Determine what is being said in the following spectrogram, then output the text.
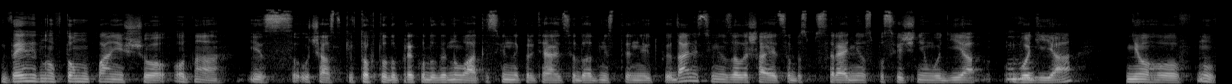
Вигідно в тому плані, що одна із учасників, то, хто, до прикладу, винуватись, він не притягується до адміністративної відповідальності, він залишається безпосередньо з посвідченням водія. водія. В нього ну,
